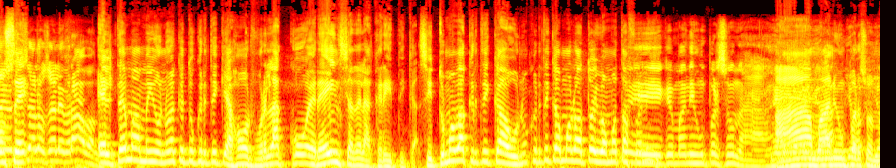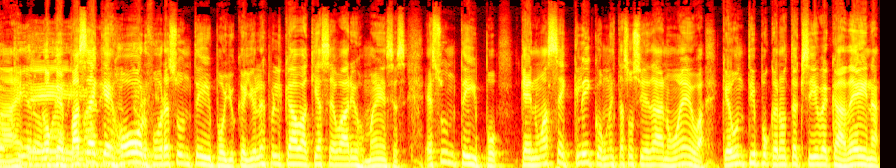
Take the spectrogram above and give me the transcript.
entonces, se lo celebraban. el tema mío no es que tú critiques a Horford, es la coherencia de la crítica. Si tú me vas a criticar a uno, criticámoslo a todos y vamos a estar Sí, felices. que Manny es un personaje. Ah, Manny es un Yo- yo personaje. quiero- Lo que Sí, pasa es que Horford es un tipo, yo- que yo le explicaba aquí hace varios meses, es un tipo que no hace clic con esta sociedad nueva, que es un tipo que no te exhibe cadena,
